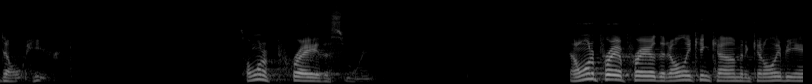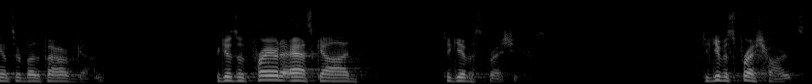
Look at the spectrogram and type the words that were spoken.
don't hear. So I want to pray this morning. And I want to pray a prayer that only can come and can only be answered by the power of God. Because it's prayer to ask God to give us fresh ears, to give us fresh hearts,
